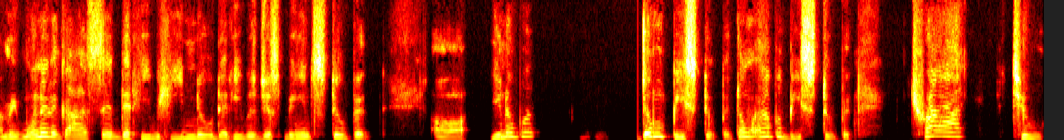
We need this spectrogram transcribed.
I mean, one of the guys said that he he knew that he was just being stupid. Uh, you know what? Don't be stupid. Don't ever be stupid. Try to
